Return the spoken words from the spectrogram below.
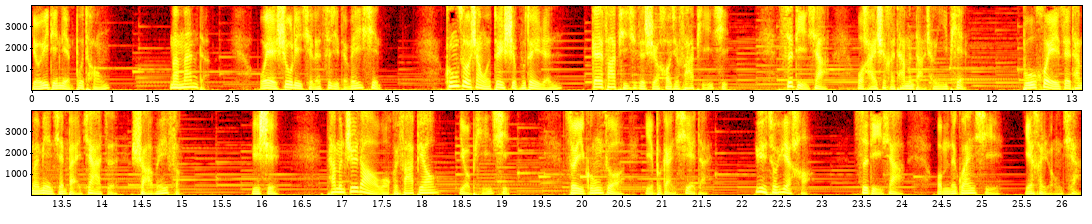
有一点点不同，慢慢的，我也树立起了自己的威信。工作上我对事不对人，该发脾气的时候就发脾气，私底下我还是和他们打成一片，不会在他们面前摆架子耍威风。于是，他们知道我会发飙有脾气，所以工作也不敢懈怠，越做越好。私底下我们的关系也很融洽。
